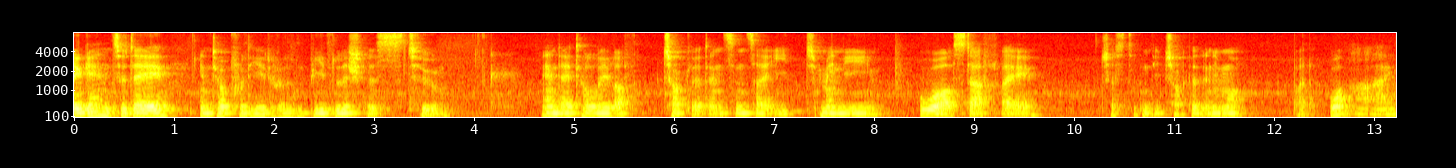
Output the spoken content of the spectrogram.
again today and hopefully it will be delicious too. And I totally love chocolate and since I eat mainly raw stuff I just didn't eat chocolate anymore. But why?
